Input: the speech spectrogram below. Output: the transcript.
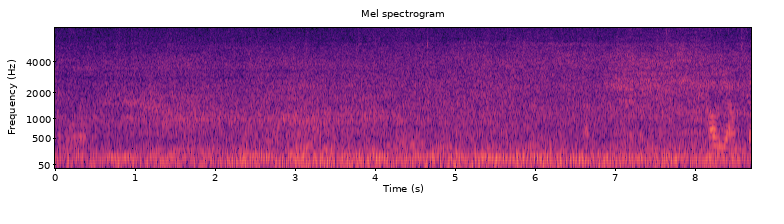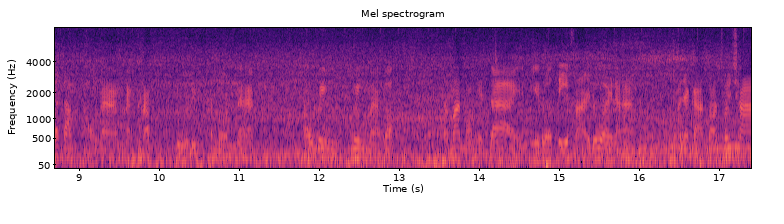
โอ้ครับข้าวยำกระดำอ่าวนางนะครับ อยู่ริมถนนนะฮะถ้าวิ่งวิ่งมาก็สามารถมองเห็นได้ มีโรตีขายด้วยนะฮะ บรรยากาศตอนเช้า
